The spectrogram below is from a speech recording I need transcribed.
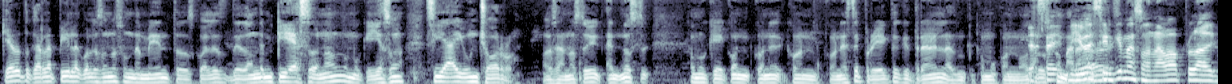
quiero tocar la pila, cuáles son los fundamentos, cuáles, de dónde empiezo, ¿no? Como que eso sí hay un chorro. O sea, no estoy, no estoy como que con, con, con, con, este proyecto que traen las, como con otros sé, camaradas. Iba a decir que me sonaba plug.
